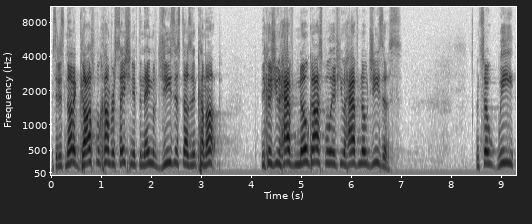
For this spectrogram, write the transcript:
He said it's not a gospel conversation if the name of Jesus doesn't come up, because you have no gospel if you have no Jesus. And so we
